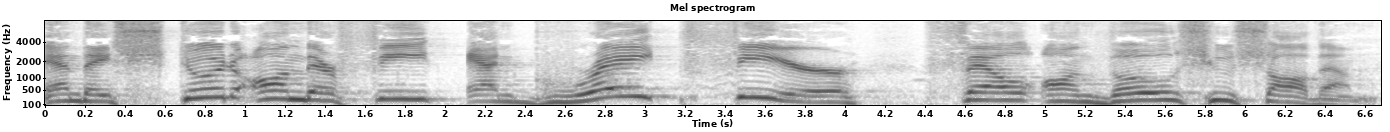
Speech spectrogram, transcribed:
and they stood on their feet, and great fear fell on those who saw them.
